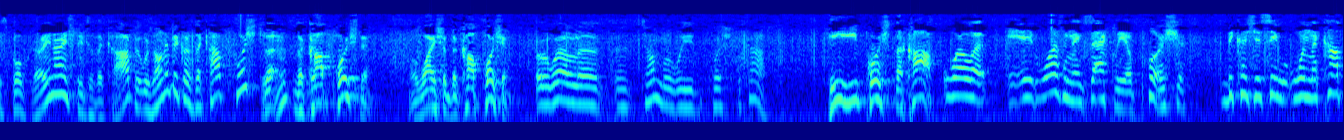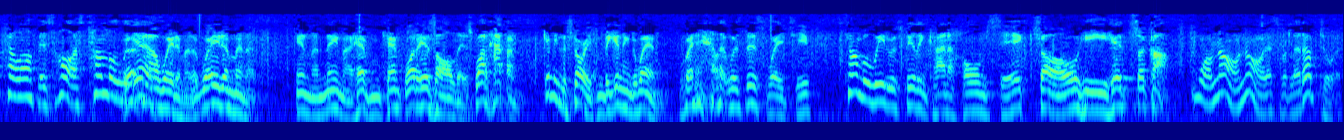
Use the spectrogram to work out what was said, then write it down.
spoke very nicely to the cop. It was only because the cop pushed him. The, the cop pushed him. Well, why should the cop push him? Uh, well, uh, uh, Tumbleweed pushed the cop. He pushed the cop. Well, uh, it wasn't exactly a push. Because, you see, when the cop fell off his horse, Tumbleweed... Uh, Now, wait a minute. Wait a minute. In the name of heaven, Kent, what is all this? What happened? Give me the story from beginning to end. Well, it was this way, Chief. Tumbleweed was feeling kind of homesick. So he hits a cop. Well, no, no, that's what led up to it.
